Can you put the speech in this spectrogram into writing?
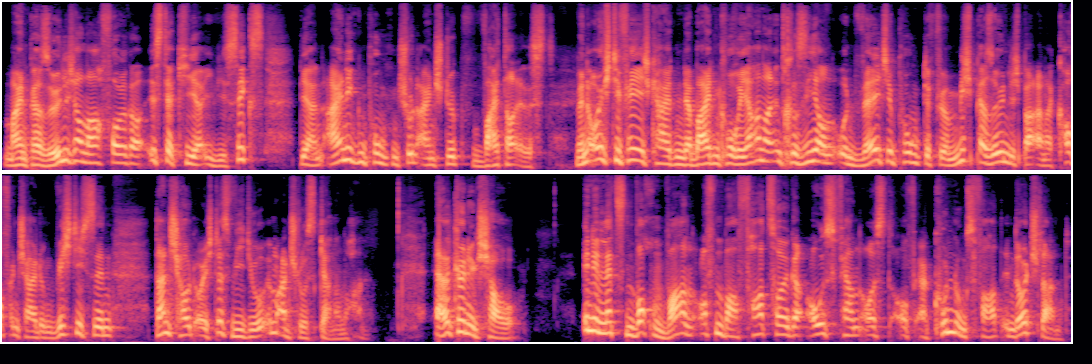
Mein persönlicher Nachfolger ist der Kia EV6, der an einigen Punkten schon ein Stück weiter ist. Wenn euch die Fähigkeiten der beiden Koreaner interessieren und welche Punkte für mich persönlich bei einer Kaufentscheidung wichtig sind, dann schaut euch das Video im Anschluss gerne noch an. Erlkönigschau. In den letzten Wochen waren offenbar Fahrzeuge aus Fernost auf Erkundungsfahrt in Deutschland.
